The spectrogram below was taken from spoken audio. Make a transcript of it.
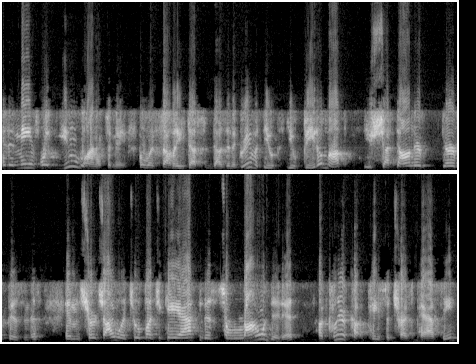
and it means what you want it to mean. But when somebody does, doesn't agree with you, you beat them up, you shut down their their business. In the church I went to, a bunch of gay activists surrounded it, a clear cut case of trespassing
